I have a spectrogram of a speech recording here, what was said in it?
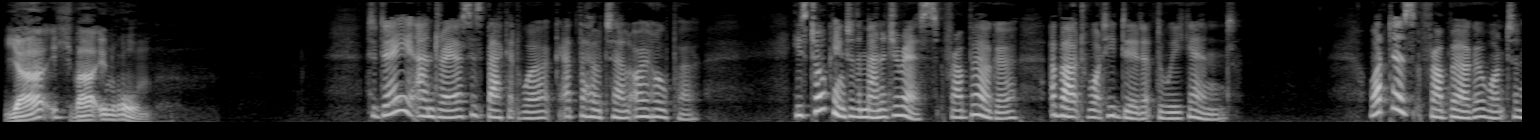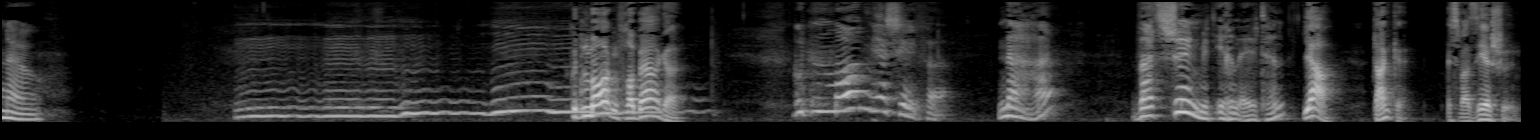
Ja, ich war in Rom. Today Andreas is back at work at the Hotel Europa. He's talking to the manageress, Frau Berger, about what he did at the weekend. What does Frau Berger want to know? Guten Morgen, Frau Berger. Guten Morgen, Herr Schäfer. Na, war's schön mit Ihren Eltern? Ja, danke. Es war sehr schön.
